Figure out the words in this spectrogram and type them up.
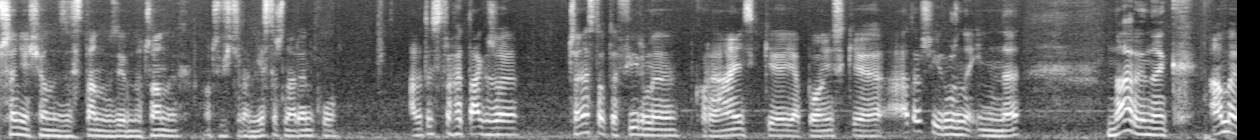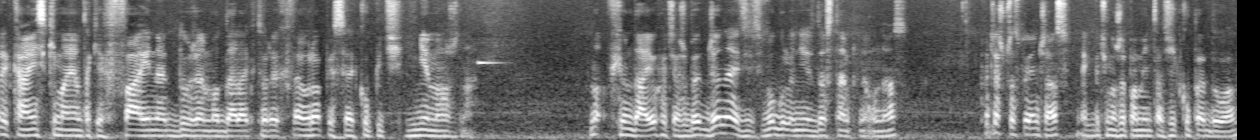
przeniesiony ze Stanów Zjednoczonych. Oczywiście tam jest też na rynku, ale to jest trochę tak, że często te firmy koreańskie, japońskie, a też i różne inne na rynek amerykański mają takie fajne, duże modele, których w Europie sobie kupić nie można. No, w Hyundaiu chociażby Genesis w ogóle nie jest dostępny u nas. Chociaż przez pewien czas, jak być może pamiętacie, kupę było.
